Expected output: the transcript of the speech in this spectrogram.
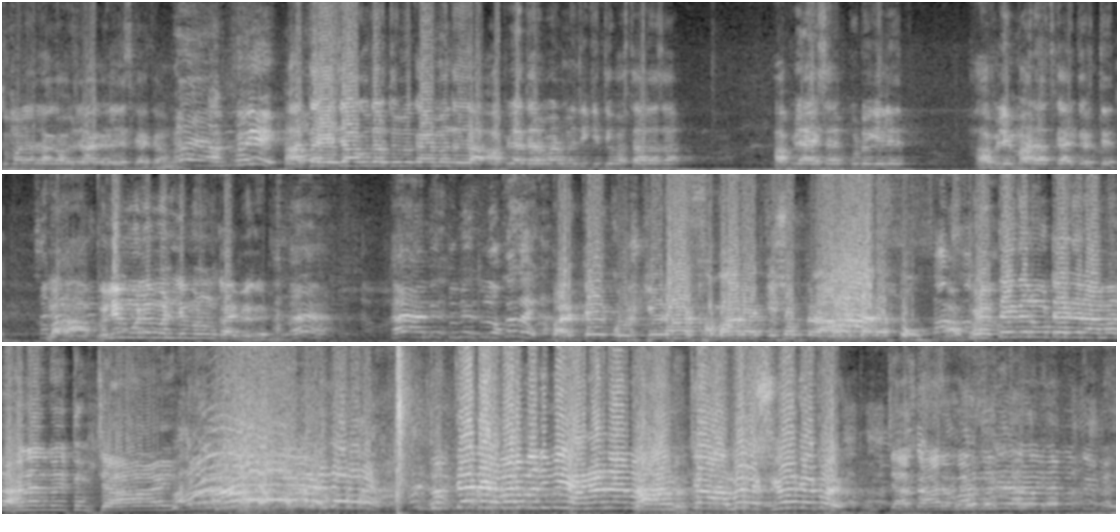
तुम्हाला रागाव राग आलेस काय काम काय आम्ही- आता ह्याच्या अगोदर तुम्ही काय म्हणता? आपल्या दरबारमध्ये किती वाजता आला आपले आई साहेब कुठे गेलेत? आपले महाराज काय करतात? मग आपली मुलं म्हणले म्हणून काय बिघडलं? काय काय आम्ही तुम्ही लोकच आहे का? प्रत्येक गोष्टीला समानाची शब्द लावायचा नसतो. प्रत्येक जण उठायचं ना आम्हाला हाणार म्हणजे तुमच्या तुमच्या दरबारमध्ये मी हाणार नाही. आमच्या आम्हाला शिवा देतोय. तुमच्या दरबारमध्ये नाही म्हणतो मी.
